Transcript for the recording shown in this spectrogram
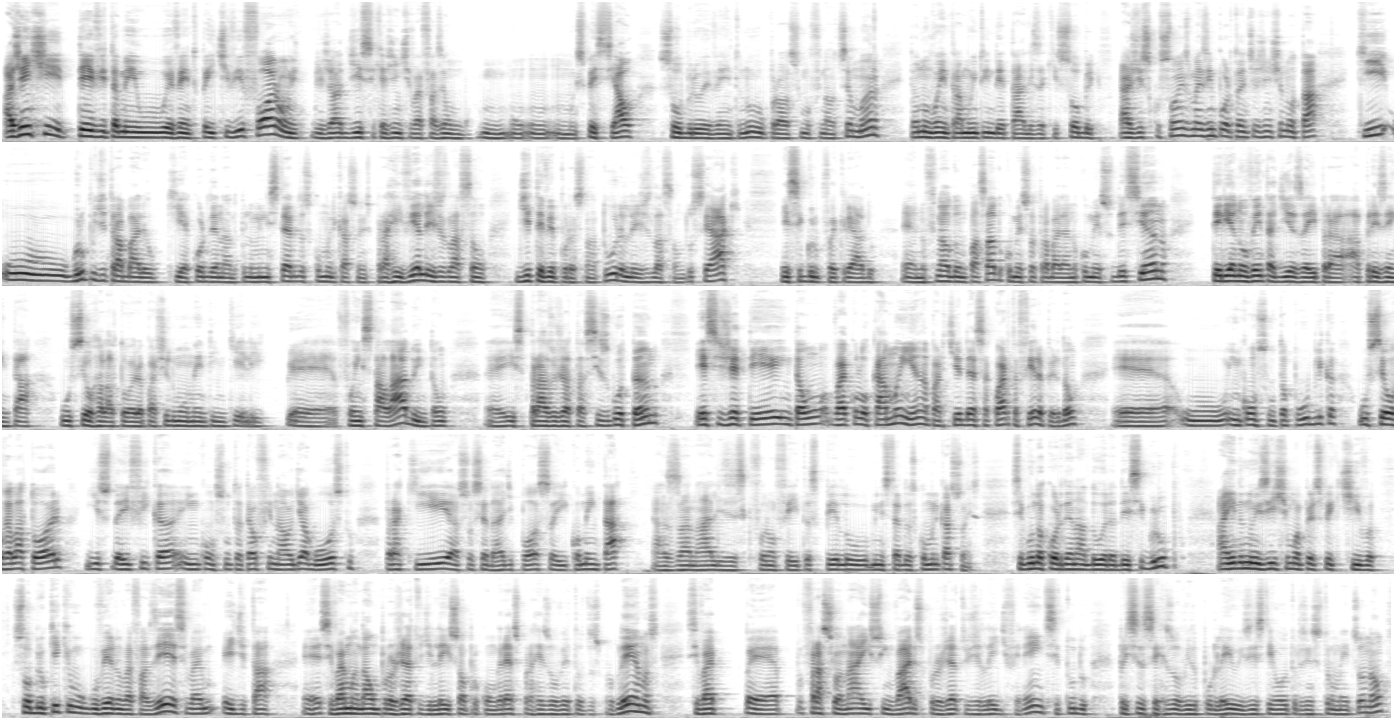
A gente teve também o evento Pay TV Forum, já disse que a gente vai fazer um, um, um, especial sobre o evento no próximo final de semana, então não vou entrar muito em detalhes aqui sobre as discussões, mas é importante a gente notar que o grupo de trabalho que é coordenado pelo Ministério das Comunicações para rever a legislação de TV por assinatura, legislação do SEAC, esse grupo foi criado é, no final do ano passado, começou a trabalhar no começo desse ano, teria 90 dias aí para apresentar o seu relatório a partir do momento em que ele é, foi instalado, então é, esse prazo já está se esgotando. Esse GT então vai colocar amanhã, a partir dessa quarta-feira, perdão, é, o, em consulta pública o seu relatório e isso daí fica em consulta até o final de agosto para que a sociedade possa aí comentar as análises que foram feitas pelo Ministério das Comunicações. Segundo a coordenadora desse grupo, ainda não existe uma perspectiva sobre o que, que o governo vai fazer, se vai editar, é, se vai mandar um projeto de lei só para o Congresso para resolver todos os problemas, se vai é, fracionar isso em vários projetos de lei diferentes, se tudo precisa ser resolvido por lei ou existem outros instrumentos ou não.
